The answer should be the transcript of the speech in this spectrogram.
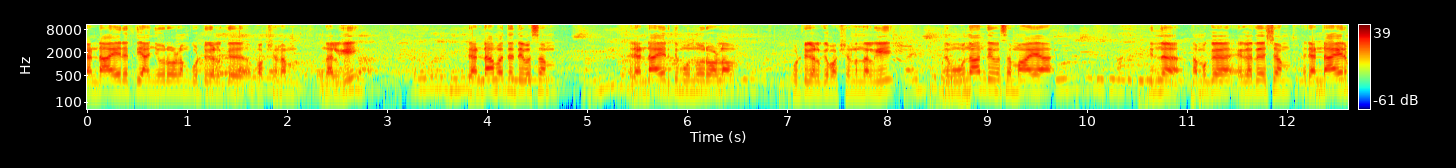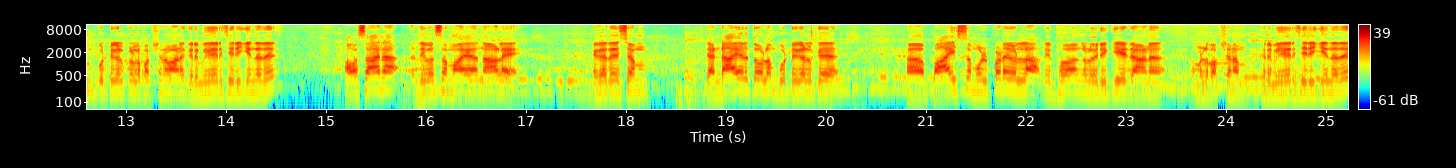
രണ്ടായിരത്തി അഞ്ഞൂറോളം കുട്ടികൾക്ക് ഭക്ഷണം നൽകി. രണ്ടാമത്തെ ദിവസം രണ്ടായിരത്തി മുന്നൂറോളം കുട്ടികൾക്ക് ഭക്ഷണം നൽകി. ഇന്ന് മൂന്നാം ദിവസമായ ഇന്ന് നമുക്ക് ഏകദേശം രണ്ടായിരം കുട്ടികൾക്കുള്ള ഭക്ഷണമാണ് ക്രമീകരിച്ചിരിക്കുന്നത്. അവസാന ദിവസമായ നാളെ ഏകദേശം രണ്ടായിരത്തോളം കുട്ടികൾക്ക് പായസം ഉൾപ്പെടെയുള്ള വിഭവങ്ങൾ ഒരുക്കിയിട്ടാണ് നമ്മൾ ഭക്ഷണം ക്രമീകരിച്ചിരിക്കുന്നത്.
